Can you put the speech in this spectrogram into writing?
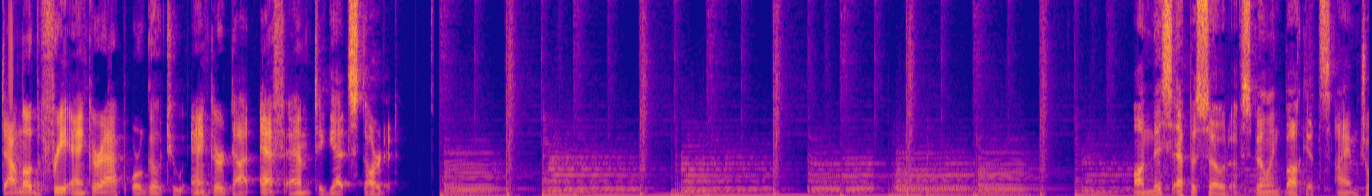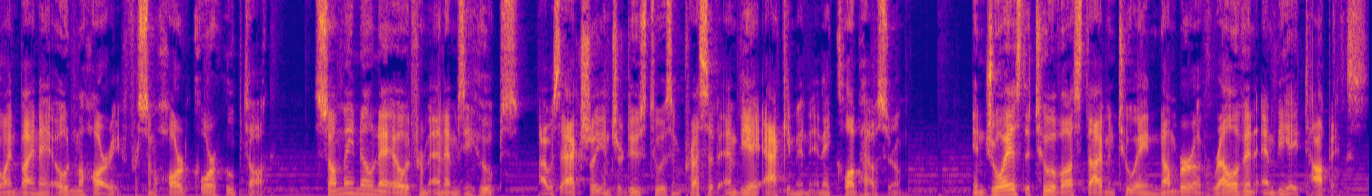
Download the free Anchor app or go to anchor.fm to get started. On this episode of Spilling Buckets, I am joined by Naod Mahari for some hardcore hoop talk. Some may know Naod from NMZ Hoops. I was actually introduced to his impressive NBA acumen in a clubhouse room. Enjoy as the two of us dive into a number of relevant NBA topics.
